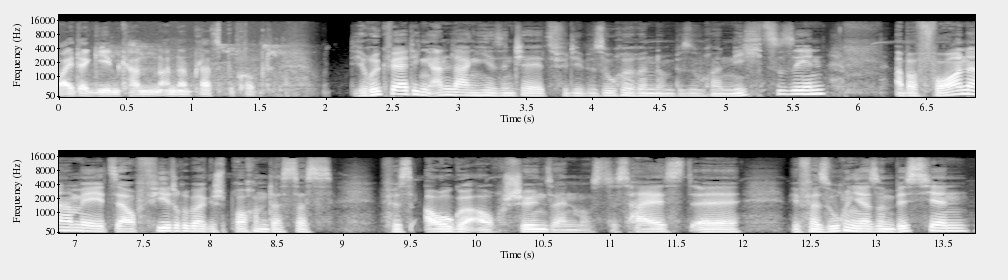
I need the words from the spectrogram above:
weitergehen kann, einen anderen Platz bekommt. Die rückwärtigen Anlagen hier sind ja jetzt für die Besucherinnen und Besucher nicht zu sehen. Aber vorne haben wir jetzt ja auch viel drüber gesprochen, dass das fürs Auge auch schön sein muss. Das heißt, äh, wir versuchen ja so ein bisschen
